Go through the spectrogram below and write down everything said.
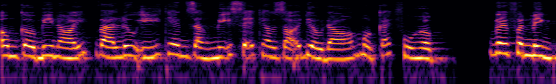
ông Kirby nói và lưu ý thêm rằng Mỹ sẽ theo dõi điều đó một cách phù hợp. Về phần mình,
